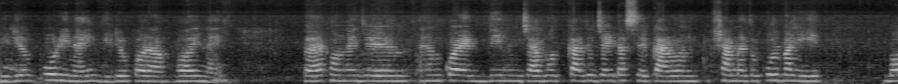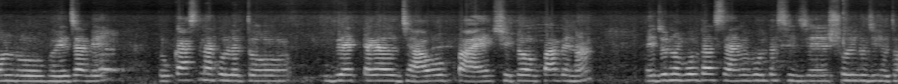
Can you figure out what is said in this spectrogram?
ভিডিও করি নাই, ভিডিও করা হয় নাই। তো এখন এই যে এখন কয়েকদিন যাবৎ কাজে যাইতাছে, কারণ সামনে তো কোরবানি ঈদ বন্ধ হয়ে যাবে। তো কাজ না করলে তো দু এক টাকা যাও পায়, সেটাও পাবে না। এই জন্য বলতেছে, আমি বলতেছি যে শরীর যেহেতু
